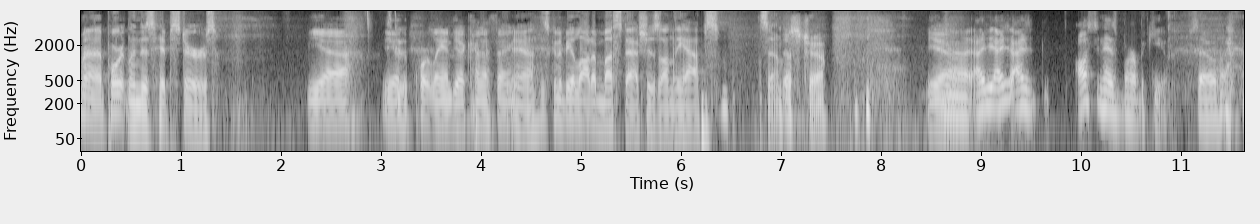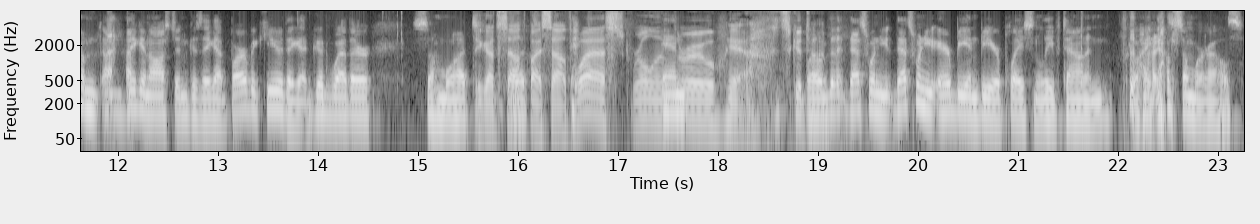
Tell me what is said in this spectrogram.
Uh, Portland is hipsters. Yeah, yeah, the Portlandia kind of thing. Yeah, there's going to be a lot of mustaches on the apps. So that's true. Yeah, uh, I, I, I, Austin has barbecue, so I'm, I'm digging Austin because they got barbecue, they got good weather, somewhat. You got South by Southwest rolling and, through. Yeah, it's a good time. Well, th- that's when you that's when you Airbnb your place and leave town and go hang out somewhere else.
